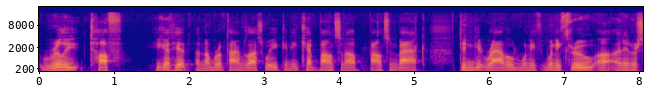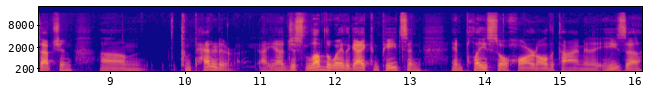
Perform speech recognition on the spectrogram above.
really tough. He got hit a number of times last week, and he kept bouncing up, bouncing back. Didn't get rattled when he when he threw uh, an interception. Um, competitive. I, you know, just love the way the guy competes and and plays so hard all the time. And he's uh,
